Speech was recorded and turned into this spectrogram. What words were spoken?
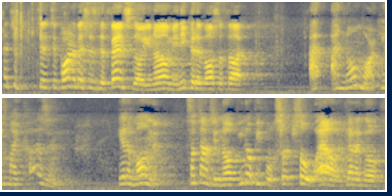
And to, to, to Barnabas' defense, though, you know, I mean, he could have also thought, I, I know Mark, he's my cousin. He had a moment. Sometimes you know, you know people so, so well, you kind of go,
